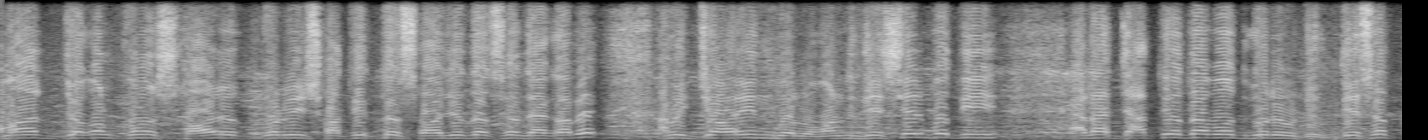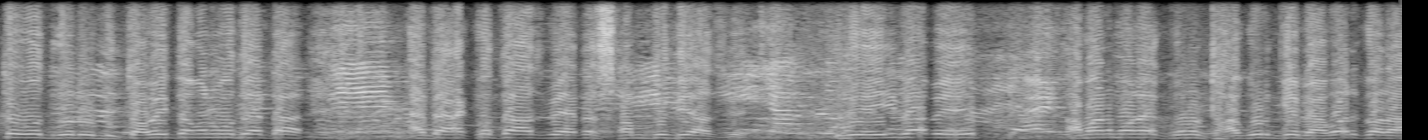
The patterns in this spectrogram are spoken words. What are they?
আমার যখন কোনো সহকর্মী সতীর্থ সহযোগিতার সঙ্গে দেখা হবে, আমি জয় হিন্দ বলব। মানে দেশের প্রতি একটা জাতীয়তাবোধ গড়ে উঠুক, দেশত্ববোধ গড়ে উঠুক, তবেই তো আমার মধ্যে একটা একটা একতা আসবে, একটা সম্প্রীতি আসবে। কিন্তু এইভাবে আমার মনে হয় কোনো ঠাকুরকে ব্যবহার করা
